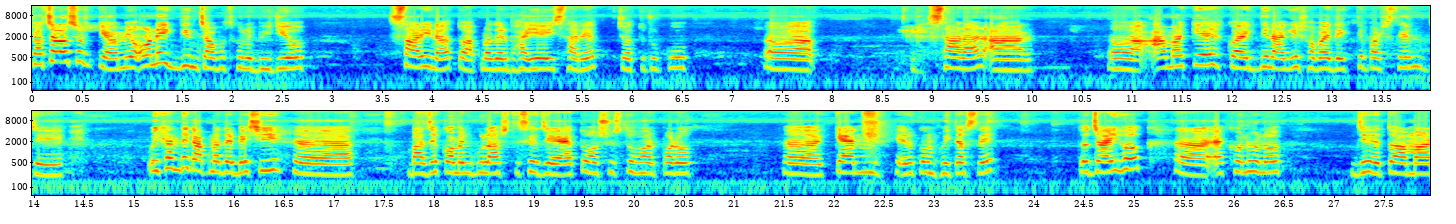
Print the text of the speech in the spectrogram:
সচরাচর কি, আমি অনেক দিন যাবৎ হলো ভিডিও সারি না। তো আপনাদের ভাইয়াই সারে যতটুকু সারার। আর আমাকে কয়েকদিন আগে সবাই দেখতে পারছেন যে, ওইখান থেকে আপনাদের বেশি বাজে কমেন্টগুলো আসতেছে যে, এত অসুস্থ হওয়ার পরও কেন এরকম হইতাছে? তো যাই হোক এখন হলো যেহেতু আমার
